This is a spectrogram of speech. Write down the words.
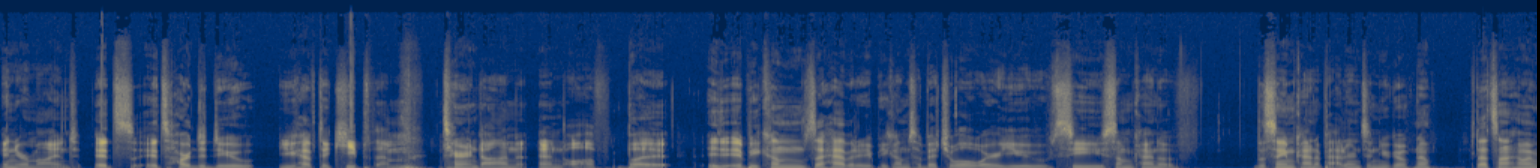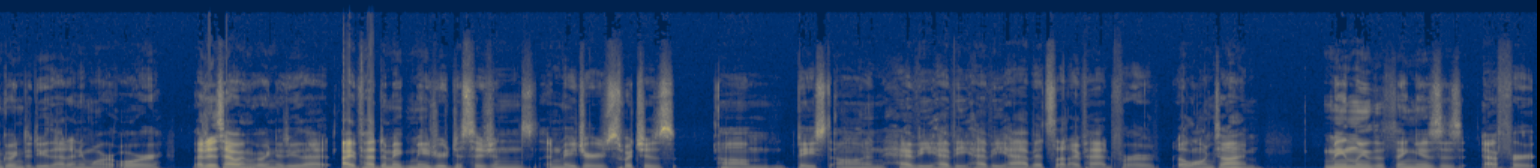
in your mind. It's it's hard to do. You have to keep them turned on and off, but it, it becomes a habit. It becomes habitual where you see some kind of the same kind of patterns and you go, no, that's not how I'm going to do that anymore. Or that is how I'm going to do that. I've had to make major decisions and major switches um, based on heavy, heavy, heavy habits that I've had for a long time. Mainly the thing is, is effort.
